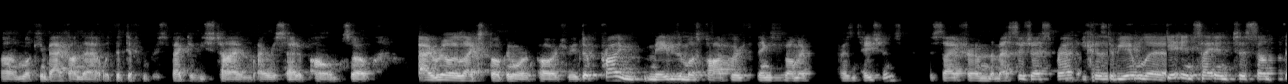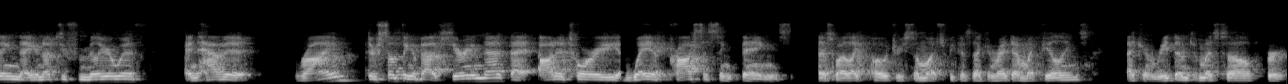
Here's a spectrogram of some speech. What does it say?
um, looking back on that with a different perspective each time I recite a poem. So I really like spoken word poetry. They're probably maybe the most popular things about my presentations, aside from the message I spread, because to be able to get insight into something that you're not too familiar with and have it rhyme. There's something about hearing that, that auditory way of processing things. That's why I like poetry so much because I can write down my feelings, I can read them to myself, or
